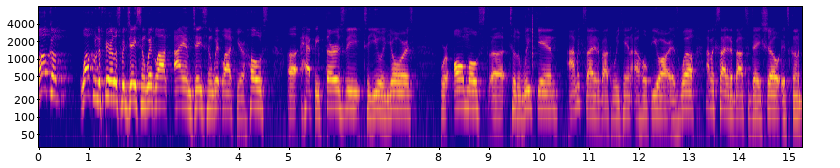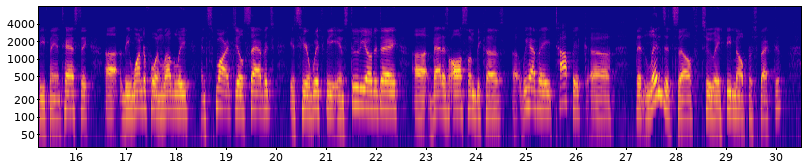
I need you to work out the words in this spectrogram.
Welcome, welcome to Fearless with Jason Whitlock. I am Jason Whitlock, your host. Uh, happy Thursday to you and yours. We're almost uh, to the weekend. I'm excited about the weekend. I hope you are as well. I'm excited about today's show. It's going to be fantastic. Uh, the wonderful and lovely and smart Jill Savage is here with me in studio today. Uh, that is awesome because uh, we have a topic uh, that lends itself to a female perspective.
